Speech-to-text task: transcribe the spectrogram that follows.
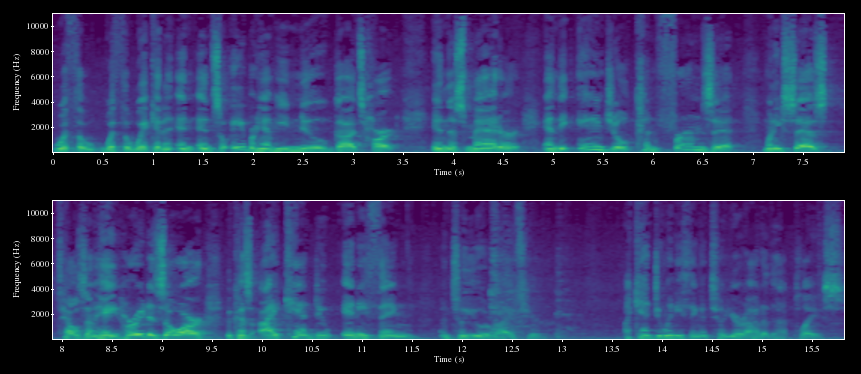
with the, with the wicked. And, and, and, so Abraham, he knew God's heart in this matter. And the angel confirms it when he says, tells him, hey, hurry to Zoar because I can't do anything until you arrive here. I can't do anything until you're out of that place.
